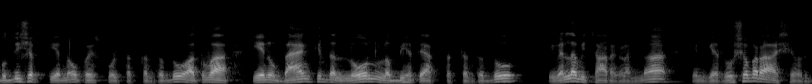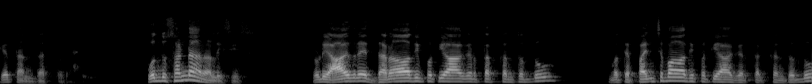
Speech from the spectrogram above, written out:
ಬುದ್ಧಿಶಕ್ತಿಯನ್ನು ಉಪಯೋಗಿಸ್ಕೊಳ್ತಕ್ಕಂಥದ್ದು ಅಥವಾ ಏನು ಬ್ಯಾಂಕಿಂದ ಲೋನ್ ಲಭ್ಯತೆ ಆಗ್ತಕ್ಕಂಥದ್ದು ಇವೆಲ್ಲ ವಿಚಾರಗಳನ್ನು ನಿಮಗೆ ವೃಷಭ ರಾಶಿಯವರಿಗೆ ತಂದಿರ್ತದೆ. ಒಂದು ಸಣ್ಣ ಅನಾಲಿಸಿಸ್ ನೋಡಿ ಆದರೆ ಧನಾಧಿಪತಿ ಆಗಿರ್ತಕ್ಕಂಥದ್ದು ಮತ್ತು ಪಂಚಮಾಧಿಪತಿ ಆಗಿರ್ತಕ್ಕಂಥದ್ದು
